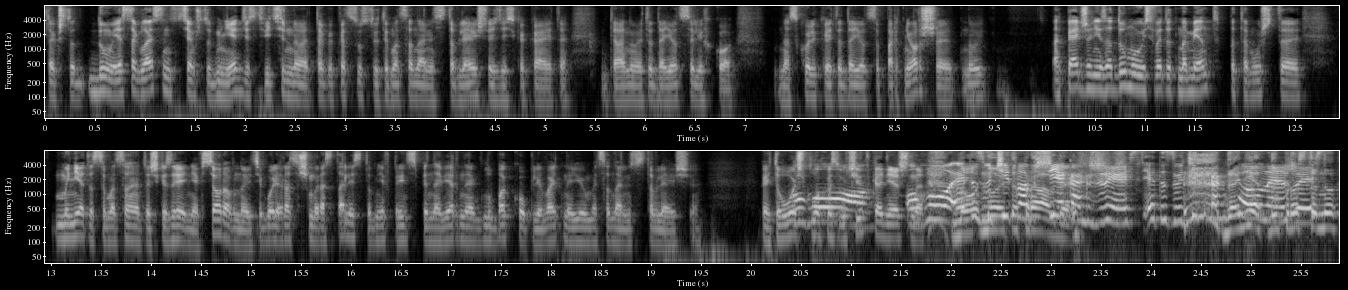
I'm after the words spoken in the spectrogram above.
Так что, ну, я согласен с тем, что мне действительно, так как отсутствует эмоциональная составляющая здесь какая-то, да, ну, это дается легко. Насколько это дается партнерше, ну, Опять же, не задумываюсь в этот момент, потому что мне это с эмоциональной точки зрения все равно, и тем более, раз уж мы расстались, то мне, в принципе, наверное, глубоко плевать на ее эмоциональную составляющую. Это очень ого, плохо звучит, конечно. Ого, но, это звучит но это вообще правда. как жесть. Это звучит как да полная нет, ну жесть. просто, ну,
